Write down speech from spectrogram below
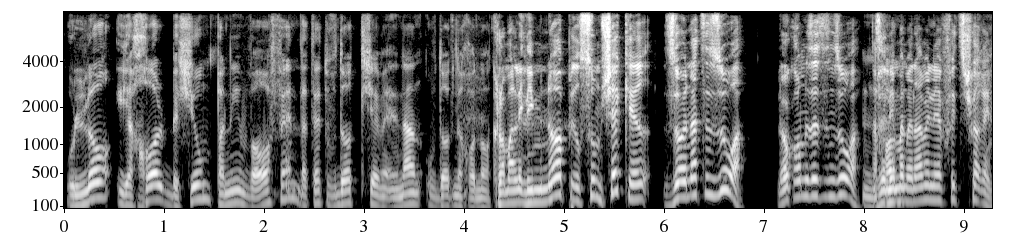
הוא לא יכול בשום פנים ואופן לתת עובדות שהן אינן עובדות נכונות. כלומר למנוע פרסום שקר זו אינה צנזורה. לא קוראים לזה צנזורה. זה נכון. להימנע מלהפיץ שקרים.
